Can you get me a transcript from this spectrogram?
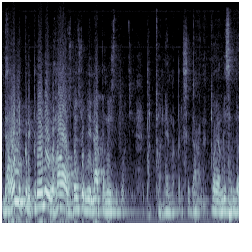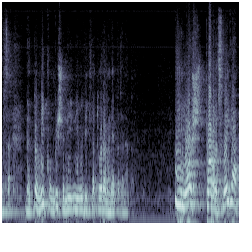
da oni pripremaju haos, bezumlje i napad na institucije. Pa to nema presedana. To ja mislim da, da to nikom više ni, ni u diktaturama ne pada na pamet. I još, povrh svega,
